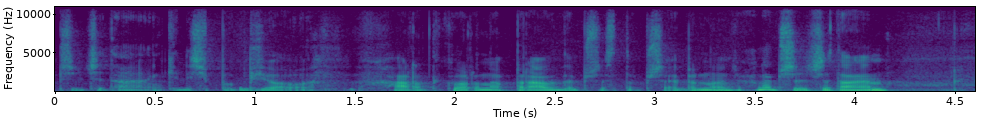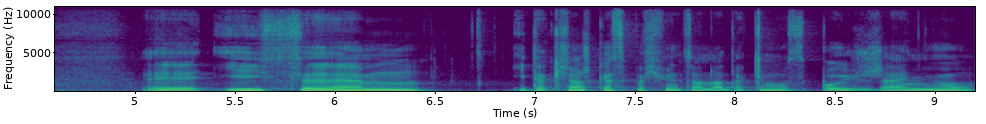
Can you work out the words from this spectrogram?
Przeczytałem kiedyś Popioły. Hardcore naprawdę przez to przebrnąć, ale przeczytałem. Y, I w i ta książka jest poświęcona takiemu spojrzeniu,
